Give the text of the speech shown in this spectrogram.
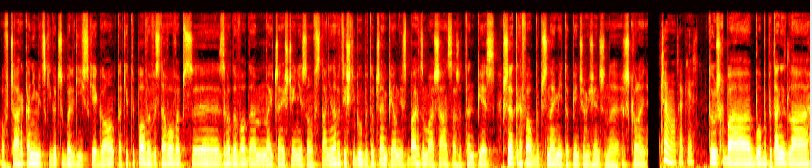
owczarka niemieckiego czy belgijskiego. Takie typowe wystawowe psy z rodowodem najczęściej nie są w stanie. Nawet jeśli byłby to czempion, jest bardzo mała szansa, że ten pies przetrwałby przynajmniej to pięciomiesięczne szkolenie. Czemu tak jest? To już chyba byłoby pytanie dla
